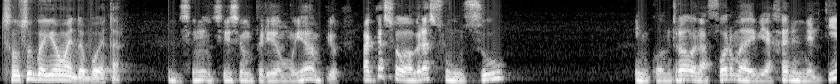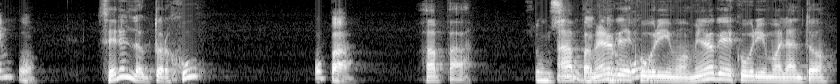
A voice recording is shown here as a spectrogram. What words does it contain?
Sun Tzu en cualquier momento puede estar. Sí, sí, es un periodo muy amplio. ¿Acaso habrá Sun Tzu encontrado la forma de viajar en el tiempo? ¿Será el Doctor Who? Opa, Apa. Sun Tzu. Apa, mirá lo que descubrimos. Mirá lo que descubrimos, Lanto.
